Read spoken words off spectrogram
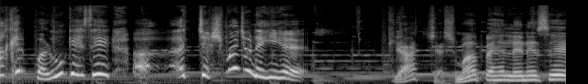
आखिर पढ़ूं कैसे? चश्मा जो नहीं है। क्या चश्मा पहन लेने से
